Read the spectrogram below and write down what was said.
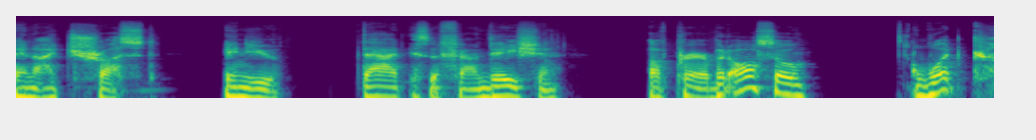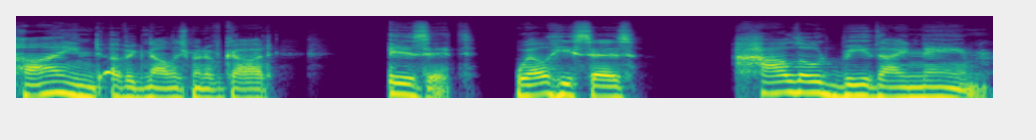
and I trust in you. That is the foundation of prayer. But also, what kind of acknowledgement of God is it? Well, he says, Hallowed be thy name.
